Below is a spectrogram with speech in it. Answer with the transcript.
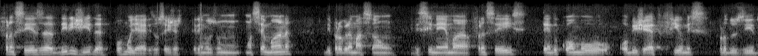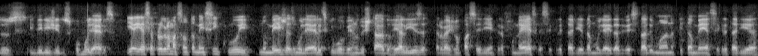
francesa dirigida por mulheres, ou seja, teremos um, uma semana de programação de cinema francês, tendo como objeto filmes produzidos e dirigidos por mulheres. E aí essa programação também se inclui no mês das mulheres que o governo do estado realiza através de uma parceria entre a FUNESC, a Secretaria da Mulher e da Diversidade Humana e também a Secretaria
